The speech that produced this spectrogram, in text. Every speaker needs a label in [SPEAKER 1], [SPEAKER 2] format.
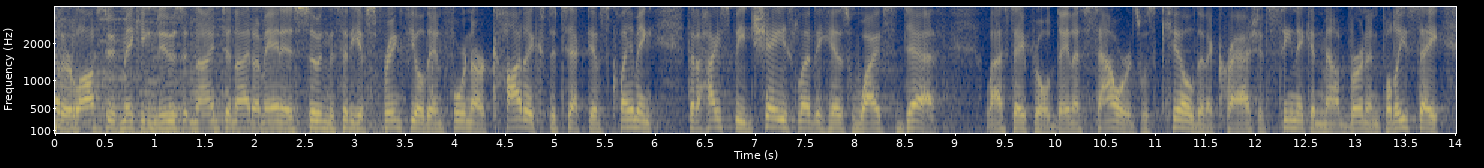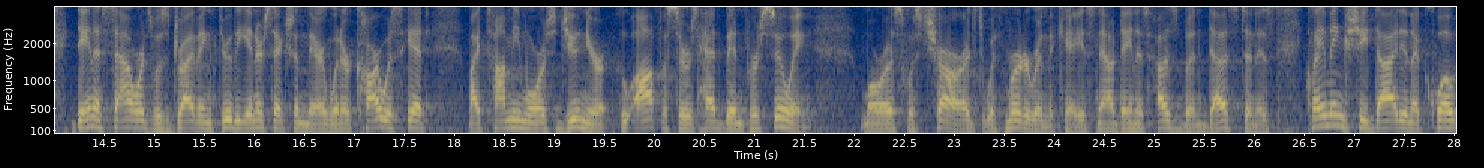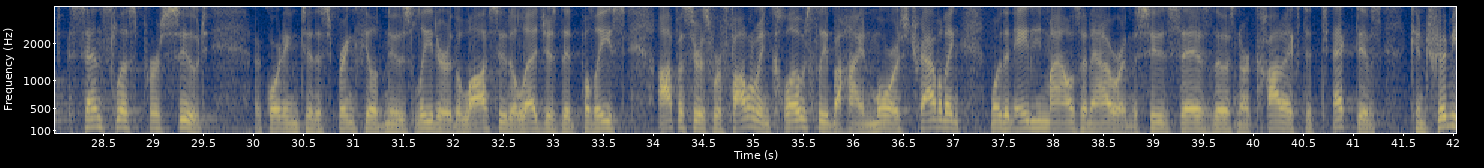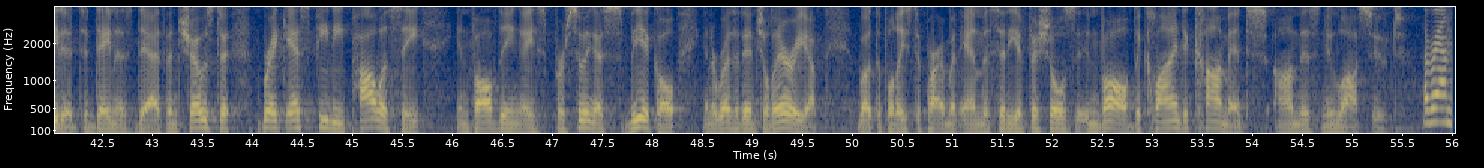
[SPEAKER 1] Another lawsuit making news at 9 tonight. A man is suing the city of Springfield and four narcotics detectives, claiming that a high speed chase led to his wife's death. Last April, Dana Sowards was killed in a crash at Scenic in Mount Vernon. Police say Dana Sowards was driving through the intersection there when her car was hit by Tommy Morris Jr., who officers had been pursuing. Morris was charged with murder in the case. Now Dana's husband, Dustin, is claiming she died in a quote, senseless pursuit. According to the Springfield News leader, the lawsuit alleges that police officers were following closely behind Morris, traveling more than 80 miles an hour. And the suit says those narcotics detectives contributed to Dana's death and chose to break SPD policy involving a pursuing a vehicle in a residential area. Both the police department and the city officials involved declined to comment on this new lawsuit.
[SPEAKER 2] Around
